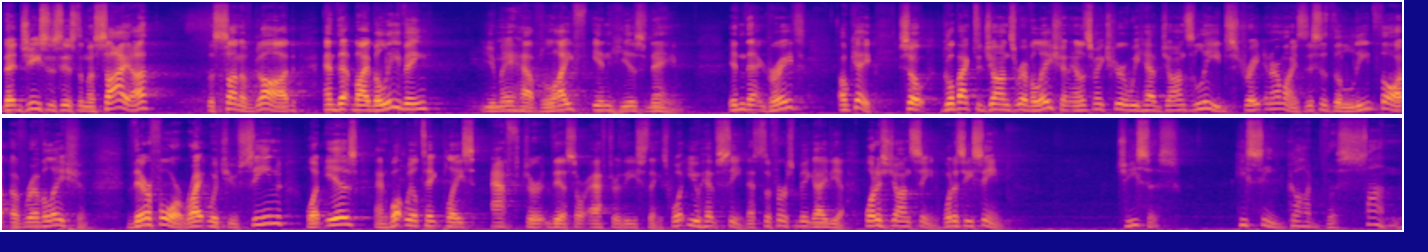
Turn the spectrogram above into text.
that Jesus is the Messiah, the Son of God, and that by believing you may have life in his name. Isn't that great? Okay, so go back to John's revelation and let's make sure we have John's lead straight in our minds. This is the lead thought of Revelation. Therefore, write what you've seen, what is, and what will take place after this or after these things. What you have seen. That's the first big idea. What has John seen? What has he seen? Jesus. He's seen God the Son,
